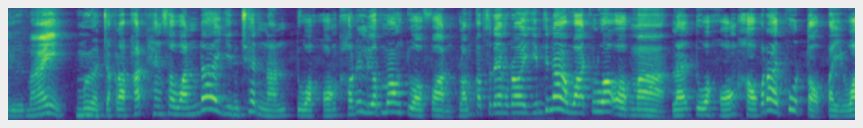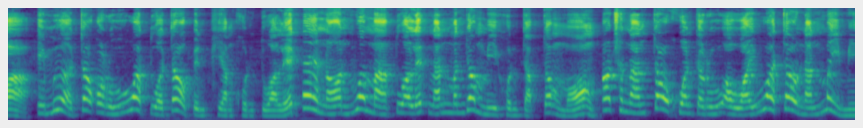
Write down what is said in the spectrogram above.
หรือไม่ เมื่อจักรพรรดิแห่งสวรรค์ได้ยินเช่นนั้น ตัวของเขาได้เลือบมองจั่วฟัน พร้อมกับแสดงรอยยิ้มที่น่าหวาดกลัวออกมา และตัวของเขาก็ได้พูดต่อไปว่าในเมื่อเจ้าก็รู้ว่าตัวเจ้าเป็นเพียงคนตัวเล็ก แน่นอนว่าหมากตัวเล็กนั้นมันย่อมมีคนจับจ้องมอง เพราะฉะนั้นเจ้าควรจะรู้เอาไว้ว่าเจ้านั้นไม่มี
